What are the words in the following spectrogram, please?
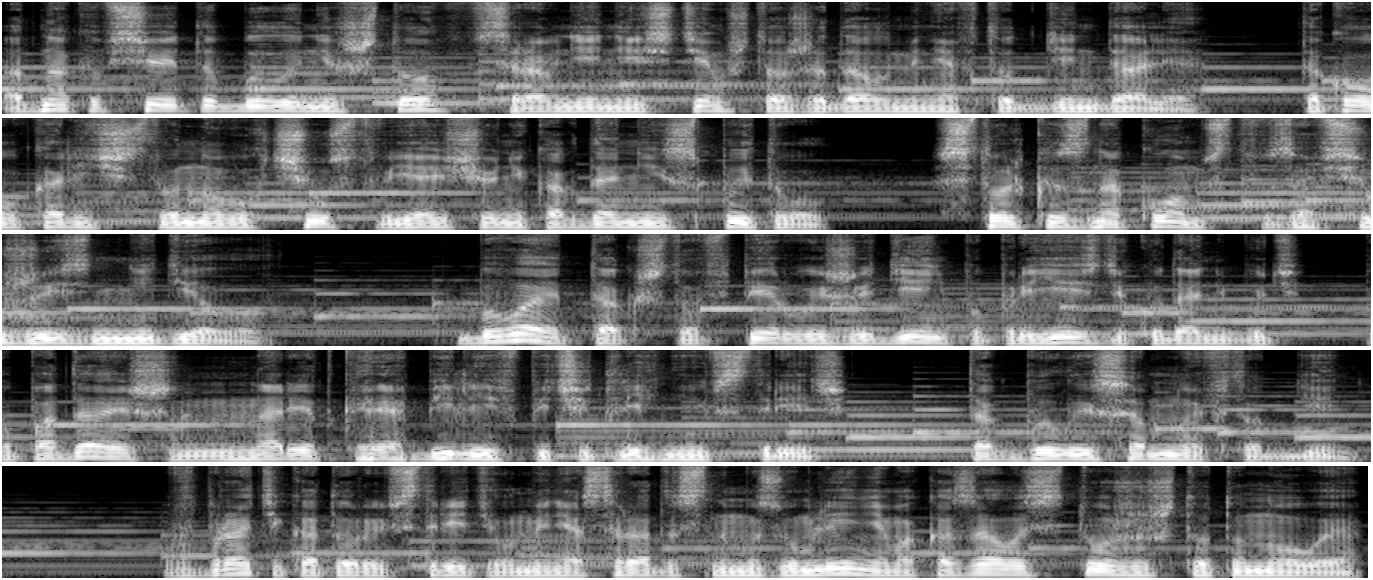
Однако все это было ничто в сравнении с тем, что ожидало меня в тот день далее. Такого количества новых чувств я еще никогда не испытывал. Столько знакомств за всю жизнь не делал. Бывает так, что в первый же день по приезде куда-нибудь попадаешь на редкое обилие впечатлений и встреч. Так было и со мной в тот день. В брате, который встретил меня с радостным изумлением, оказалось тоже что-то новое.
